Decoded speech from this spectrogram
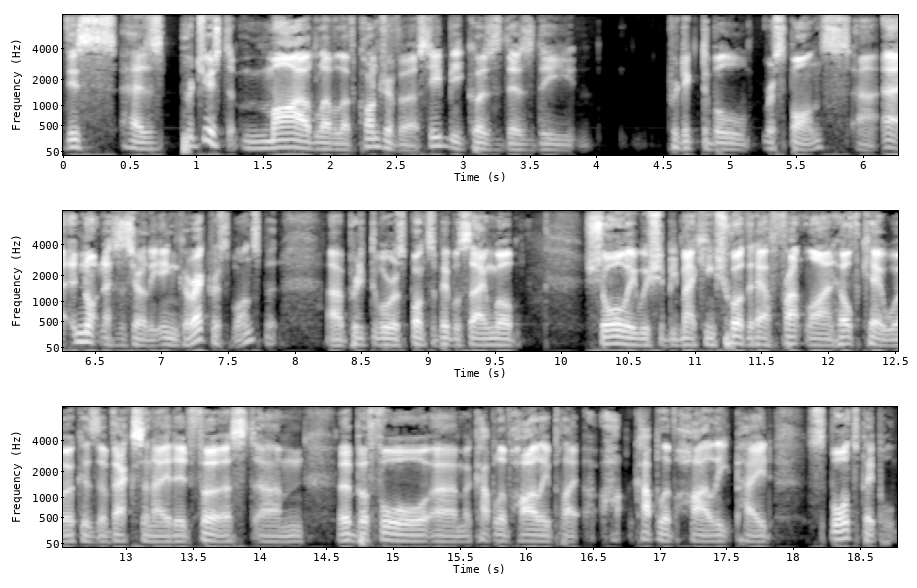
This has produced a mild level of controversy because there's the predictable response, uh, uh, not necessarily incorrect response, but uh, predictable response of people saying, well, surely we should be making sure that our frontline healthcare workers are vaccinated first um, before um, a couple of highly pla- a couple of highly paid sports people.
